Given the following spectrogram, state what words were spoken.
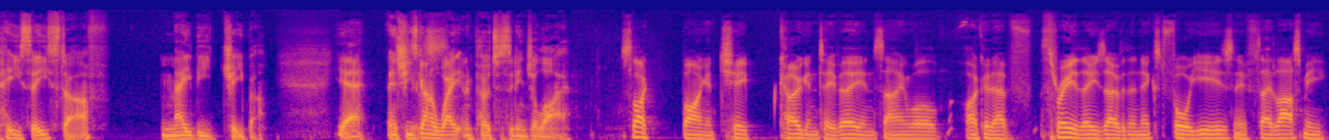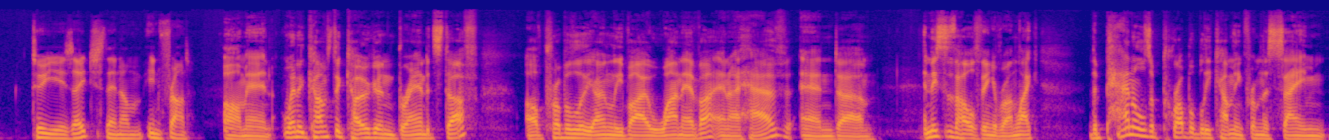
PC stuff may be cheaper. Yeah. And she's going to wait and purchase it in July. It's like buying a cheap Kogan TV and saying, well, I could have three of these over the next four years. And if they last me two years each, then I'm in front. Oh, man. When it comes to Kogan branded stuff, I'll probably only buy one ever, and I have. And, um, and this is the whole thing, everyone. Like, the panels are probably coming from the same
